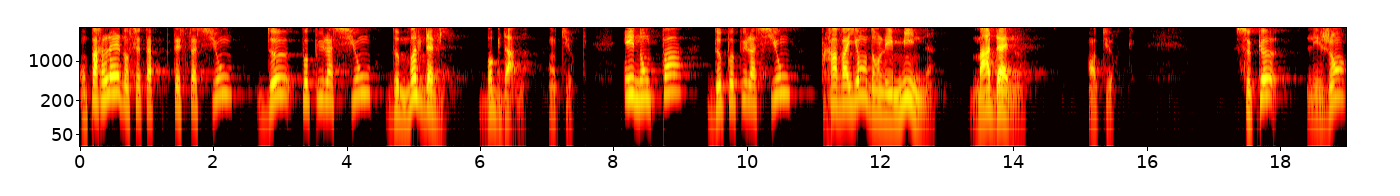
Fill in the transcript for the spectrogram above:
On parlait dans cette attestation de population de Moldavie, Bogdan, en turc, et non pas de population travaillant dans les mines, maden en turc. Ce que les gens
